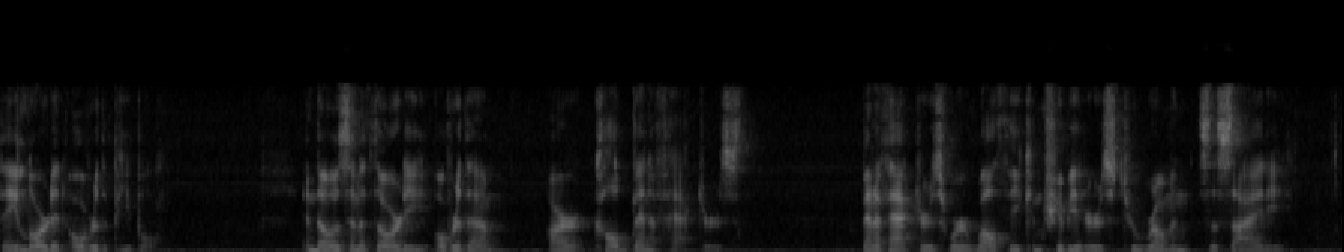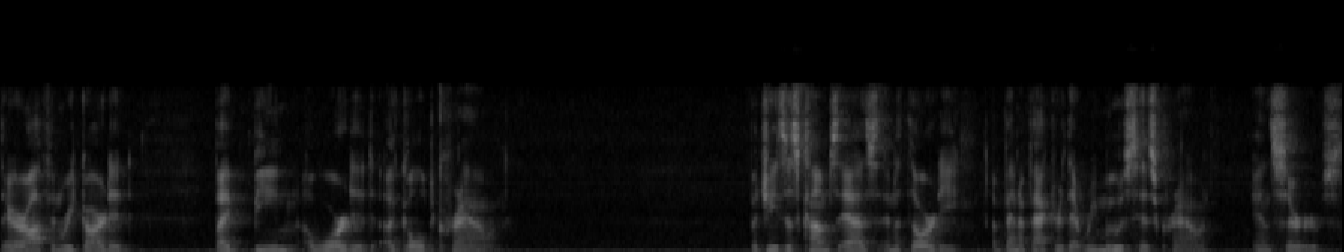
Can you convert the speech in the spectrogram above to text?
They lord it over the people. And those in authority over them are called benefactors. Benefactors were wealthy contributors to Roman society. They are often regarded by being awarded a gold crown. But Jesus comes as an authority, a benefactor that removes his crown and serves.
